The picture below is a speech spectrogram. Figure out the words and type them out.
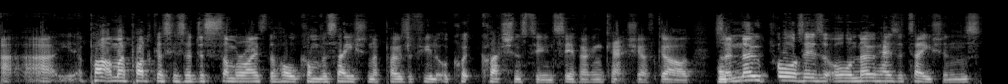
uh, part of my podcast is I just summarise the whole conversation. I pose a few little quick questions to you and see if I can catch you off guard. So no pauses or no hesitations,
